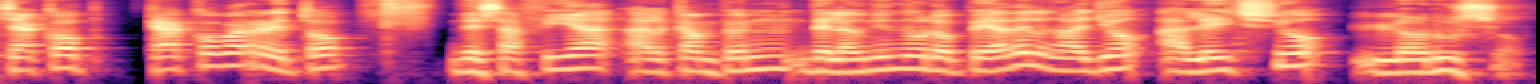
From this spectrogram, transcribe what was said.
Jacob Caco Barreto desafía al campeón de la Unión Europea del Gallo, Alexio Loruso.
